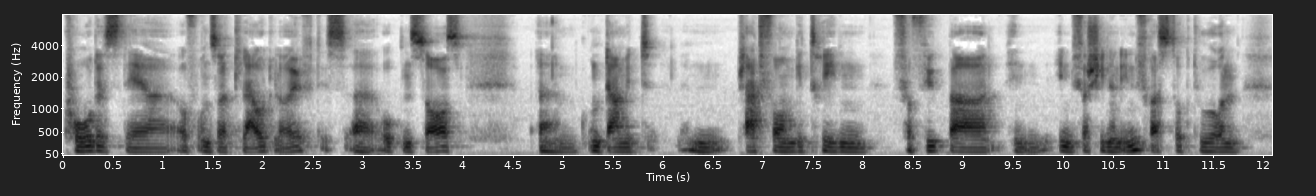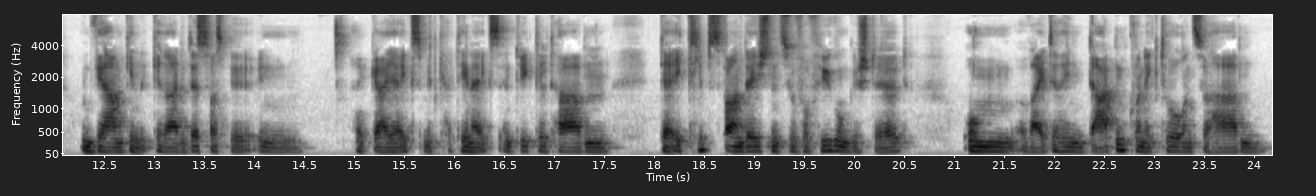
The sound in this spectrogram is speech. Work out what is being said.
Codes, der auf unserer Cloud läuft, ist äh, Open Source ähm, und damit plattformgetrieben verfügbar in, in verschiedenen Infrastrukturen. Und wir haben gerade das, was wir in Gaia X mit Catena X entwickelt haben, der Eclipse Foundation zur Verfügung gestellt, um weiterhin Datenkonnektoren zu haben,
